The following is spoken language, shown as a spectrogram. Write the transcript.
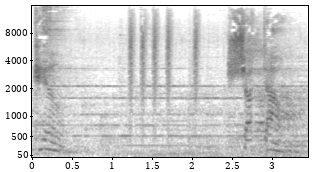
kill. Shut down.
